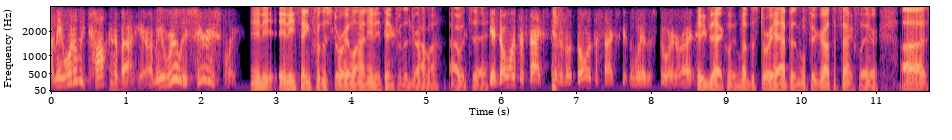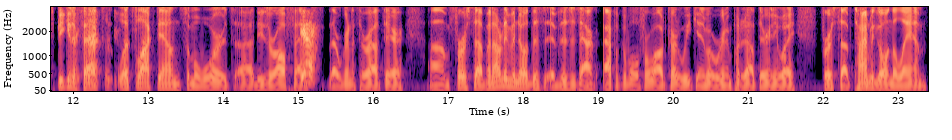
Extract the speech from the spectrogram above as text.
I mean, what are we talking about here? I mean, really, seriously. Any anything for the storyline, anything for the drama. I would say. Yeah, don't let the facts get in the, don't let the facts get in the way of the story, right? Exactly. Let the story happen. We'll figure out the facts later. Uh, speaking of exactly. facts, let's lock down some awards. Uh, these are all facts yeah. that we're going to throw out there. Um, first up, and I don't even know if this if this is ac- applicable for Wild Card Weekend, but we're going to put it out there anyway. First up, time to go on the lamb.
